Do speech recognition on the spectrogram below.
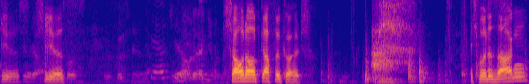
Cheers, Cheers. Shoutout Gaffelkölsch. Ah, ich würde sagen,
